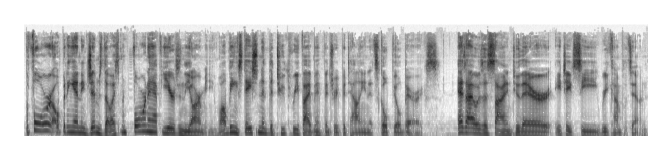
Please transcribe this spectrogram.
Before opening any gyms, though, I spent four and a half years in the Army while being stationed at the 235 Infantry Battalion at Schofield Barracks, as I was assigned to their HHC recon platoon.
